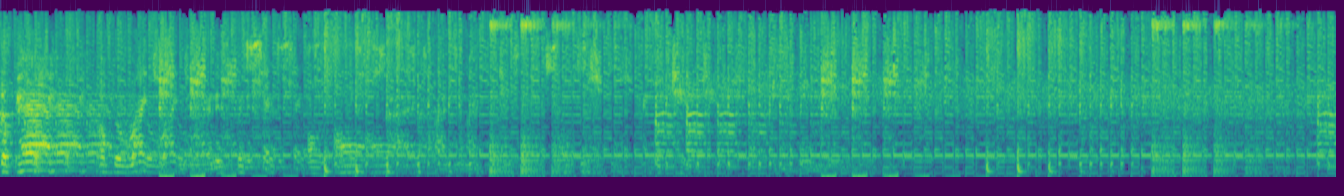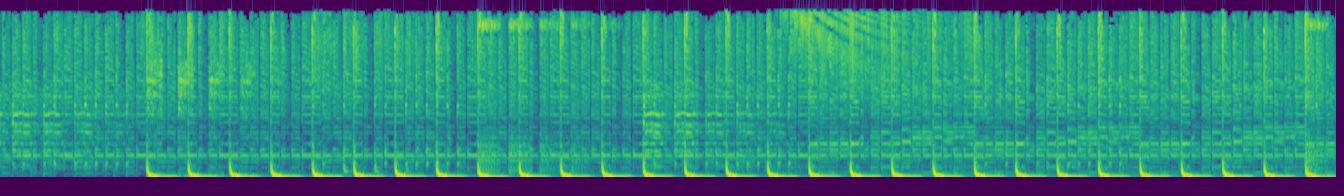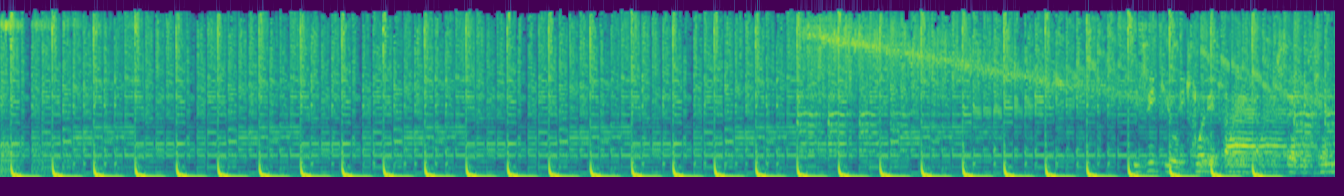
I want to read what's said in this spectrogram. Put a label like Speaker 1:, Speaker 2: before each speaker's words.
Speaker 1: The path of the righteous man is beset on all Ezekiel 25, 17.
